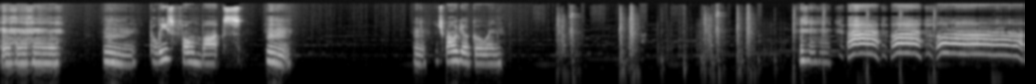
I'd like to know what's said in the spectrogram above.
hmm. Police phone box. Hmm. Hmm. I should probably go go in. ah! Ah! Ah!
